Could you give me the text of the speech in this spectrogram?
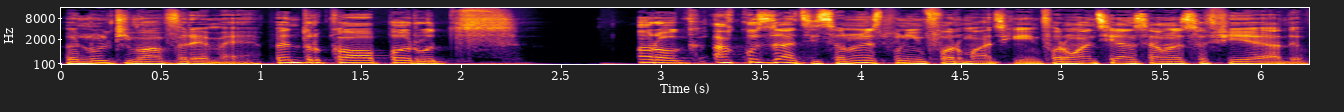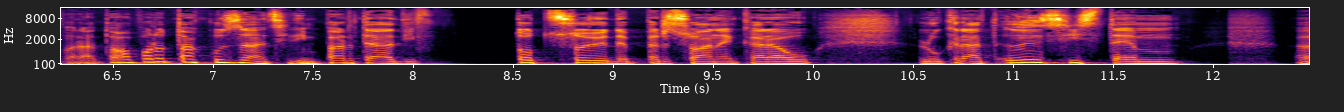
în ultima vreme, pentru că au apărut mă rog, acuzații, să nu le spun informații, că informația înseamnă să fie adevărat. Au apărut acuzații din partea tot soiul de persoane care au lucrat în sistem uh,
